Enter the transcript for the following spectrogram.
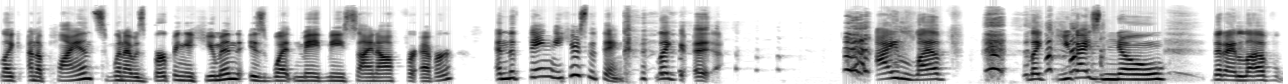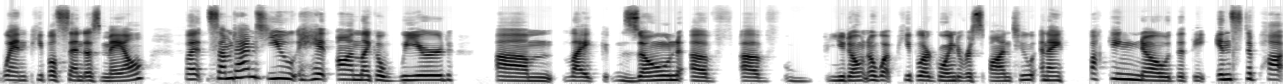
like an appliance when I was burping a human is what made me sign off forever. And the thing, here's the thing like, uh, I love, like, you guys know that I love when people send us mail, but sometimes you hit on like a weird, um like zone of of you don't know what people are going to respond to and i fucking know that the instapot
